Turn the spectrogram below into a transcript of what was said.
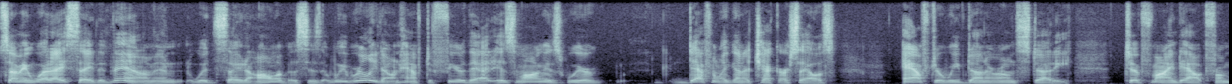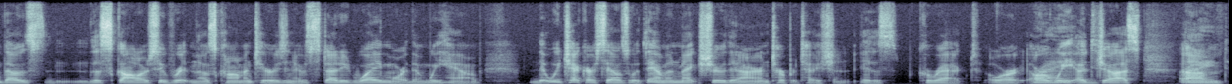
So, I mean, what I say to them and would say to all of us is that we really don't have to fear that as long as we're definitely going to check ourselves after we've done our own study to find out from those the scholars who've written those commentaries and have studied way more than we have that we check ourselves with them and make sure that our interpretation is correct or or we adjust. Um, Right.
